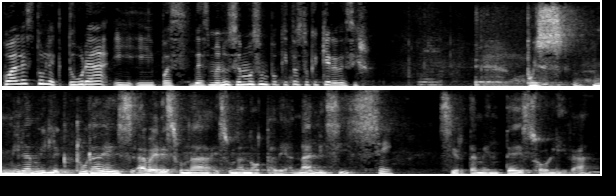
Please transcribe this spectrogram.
¿Cuál es tu lectura? Y, y pues desmenucemos un poquito esto que quiere decir. Pues mira, mi lectura es, a ver, es una, es una nota de análisis, sí. ciertamente sólida,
